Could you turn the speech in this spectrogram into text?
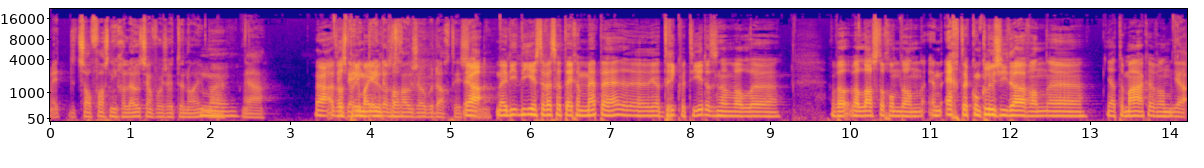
het, het zal vast niet gelood zijn voor zo'n toernooi. Maar ja, ja, het was ik denk, prima ik in denk dat het gewoon zo bedacht is. Ja, En, nee, die, die eerste wedstrijd tegen Meppen, hè, eh, ja, drie kwartier, dat is dan wel, wel, wel lastig om dan een echte conclusie daarvan ja, te maken. Van, ja.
